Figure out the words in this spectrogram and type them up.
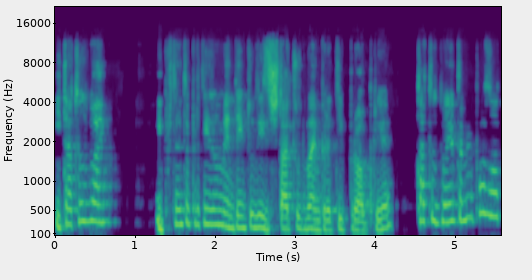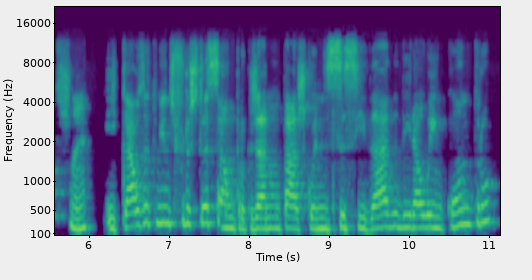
está tudo bem. E portanto, a partir do momento em que tu dizes está tudo bem para ti própria, está tudo bem também para os outros, não é? E causa-te menos frustração, porque já não estás com a necessidade de ir ao encontro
